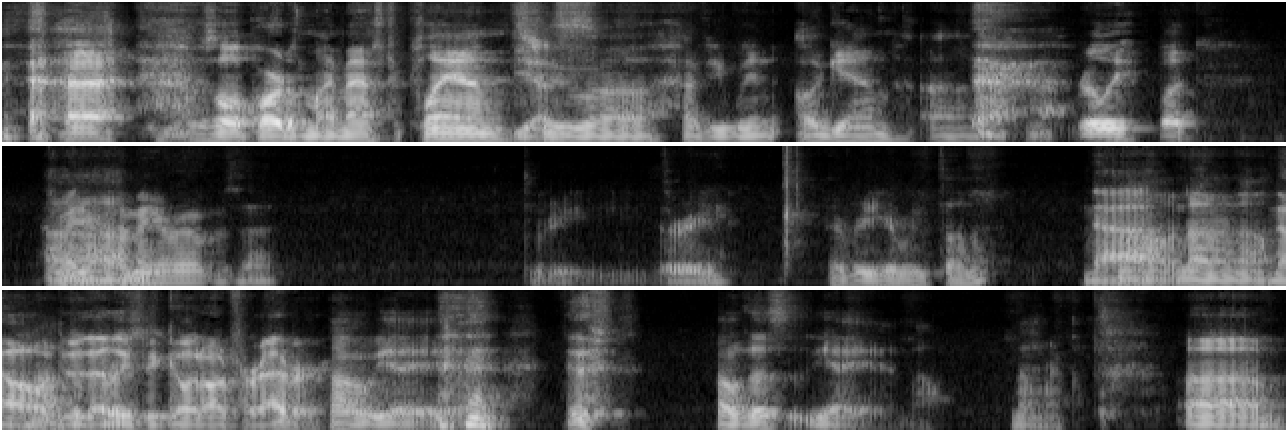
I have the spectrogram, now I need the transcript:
it was all part of my master plan Yes. to uh, have you win again. Uh, not really, but how many, how um, many was that? three, three. Every year we've done it. Nah, no, no, no, no. no, Not dude, that league's first- been going on forever. Oh yeah, yeah, yeah. Oh, this, yeah, yeah, no, no mind. Um,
